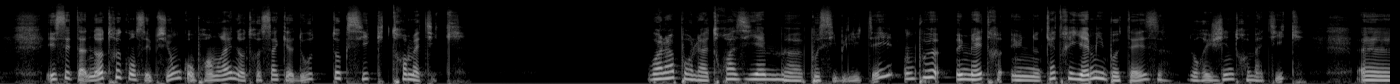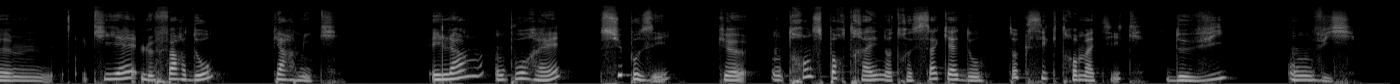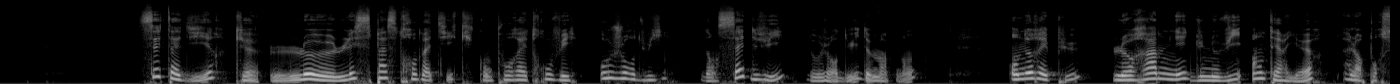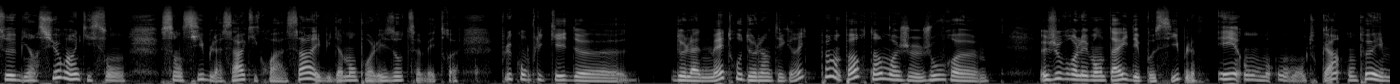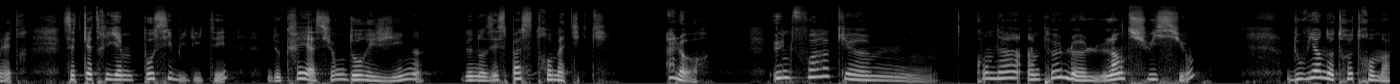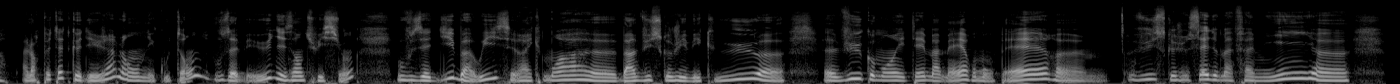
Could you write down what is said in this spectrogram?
Et c'est à notre conception qu'on prendrait notre sac à dos toxique traumatique. Voilà pour la troisième euh, possibilité. On peut émettre une quatrième hypothèse d'origine traumatique, euh, qui est le fardeau karmique. Et là, on pourrait supposer que on transporterait notre sac à dos toxique traumatique de vie en vie. C'est-à-dire que l'espace traumatique qu'on pourrait trouver aujourd'hui, dans cette vie d'aujourd'hui, de maintenant, on aurait pu le ramener d'une vie antérieure alors pour ceux, bien sûr, hein, qui sont sensibles à ça, qui croient à ça, évidemment pour les autres, ça va être plus compliqué de, de l'admettre ou de l'intégrer. Peu importe, hein, moi j'ouvre euh, j'ouvre l'éventail des possibles. Et en tout cas, on peut émettre cette quatrième possibilité de création d'origine de nos espaces traumatiques. Alors, une fois que qu'on a un peu l'intuition D'où vient notre trauma? Alors peut-être que déjà, là, en écoutant, vous avez eu des intuitions. Vous vous êtes dit, bah oui, c'est vrai que moi, euh, bah, vu ce que j'ai vécu, euh, euh, vu comment était ma mère ou mon père, vu ce que je sais de ma famille,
